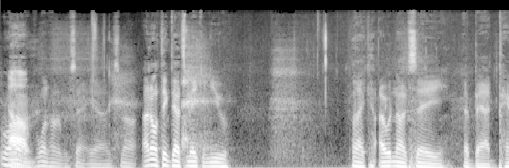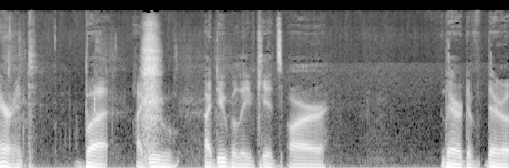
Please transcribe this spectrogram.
Well, Um, one hundred percent. Yeah, it's not. I don't think that's making you like. I would not say a bad parent, but I do. I do believe kids are. Their dev- their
